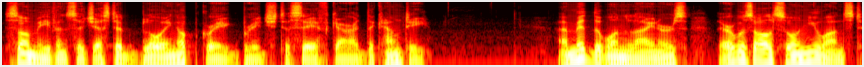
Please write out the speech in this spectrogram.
Some even suggested blowing up Graig Bridge to safeguard the county. Amid the one liners, there was also a nuanced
